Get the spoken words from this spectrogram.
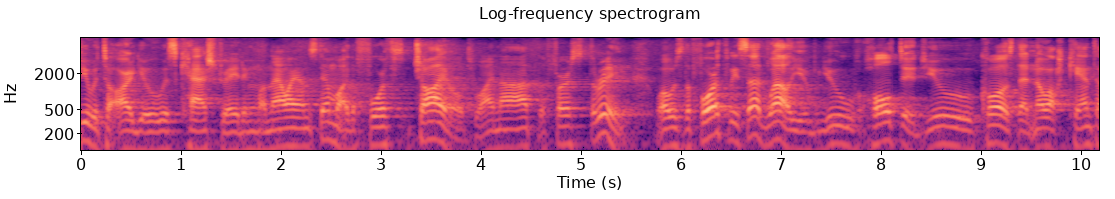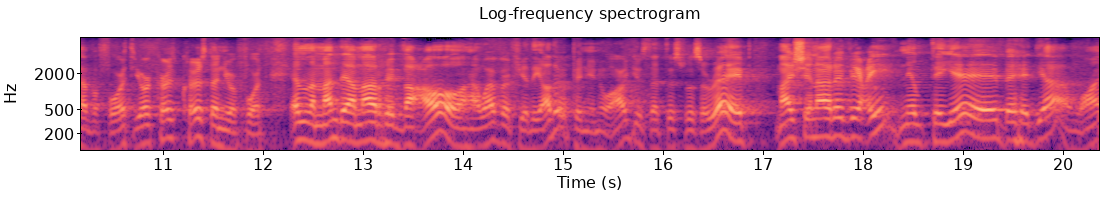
you were to argue it was castrating, well, now I understand why the fourth child, why not the first three? What was the fourth? We said, well, you, you halted, you caused that Noah can't have a fourth. You're cursed on your fourth. However, if you're the other opinion who argues that this was a rape, why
